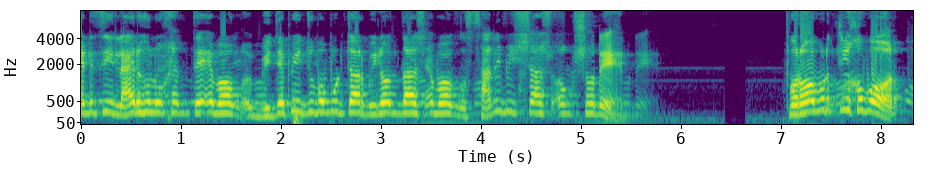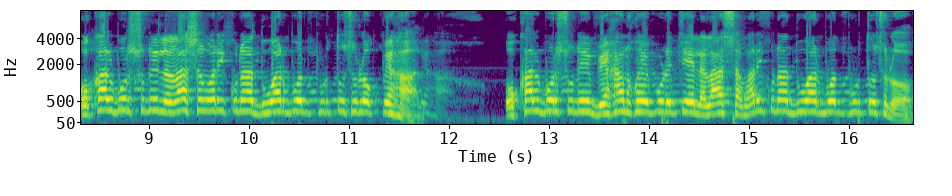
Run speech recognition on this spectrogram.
এডিসি লাইরহুল খেন্তে এবং বিজেপি যুব মোর্চার মিলন দাস এবং সানি বিশ্বাস অংশ নেন। পরবর্তী খবর, অকাল বর্ষণে লালাসামারি কোনা দুয়ারবন পূর্ত সড়ক বেহাল। অকাল বর্ষণে বেহাল হয়ে পড়েছে লালা সামারিকোনা দুয়ারবন পূর্ত সড়ক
